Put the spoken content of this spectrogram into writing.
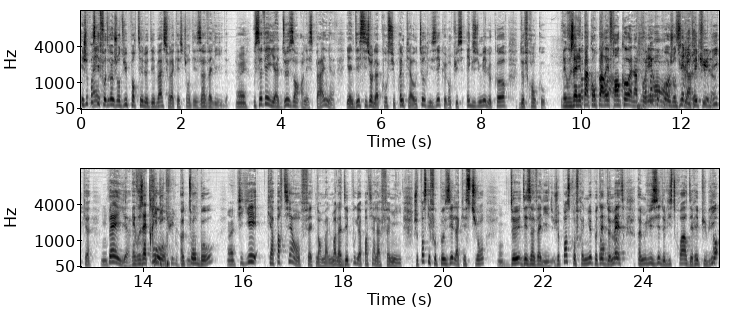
Et je pense qu'il faudrait aujourd'hui porter le débat sur la question des invalides. Vous savez, il y a deux ans en Espagne, il y a une décision de la Cour suprême qui a autorisé que l'on puisse exhumer le corps de Franco. Mais vous n'allez pas, comparer Franco à Napoléon. Je ne vois pas pourquoi aujourd'hui la République paye Mais vous êtes ridicule. un tombeau qui, est, qui appartient en fait normalement, la dépouille appartient à la famille. Je pense qu'il faut poser la question mm. de, des invalides. Je pense qu'on ferait mieux peut-être de mettre un musée de l'histoire des républiques. Bon,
